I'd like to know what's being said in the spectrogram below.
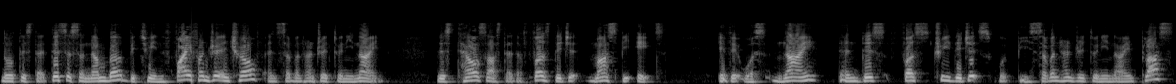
Notice that this is a number between 512 and 729. This tells us that the first digit must be 8. If it was 9, then this first three digits would be 729 plus.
